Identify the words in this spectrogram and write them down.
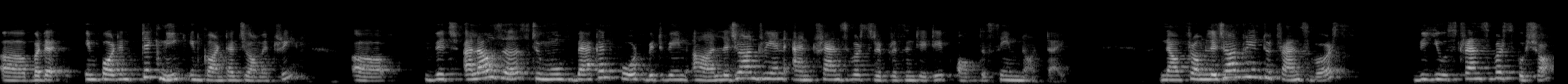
uh, but an important technique in contact geometry, uh, which allows us to move back and forth between uh, Legendrian and transverse representative of the same knot type. Now, from Legendrian to transverse, we use transverse push-off.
